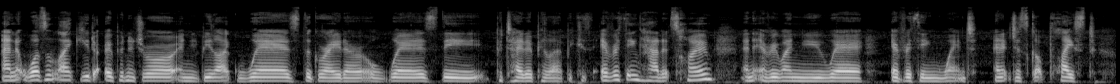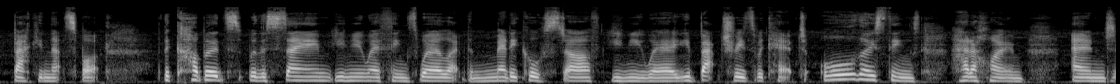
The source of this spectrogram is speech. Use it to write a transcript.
And it wasn't like you'd open a drawer and you'd be like, where's the grater or where's the potato peeler? Because everything had its home and everyone knew where everything went and it just got placed back in that spot. The cupboards were the same. You knew where things were, like the medical stuff. You knew where your batteries were kept. All those things had a home and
